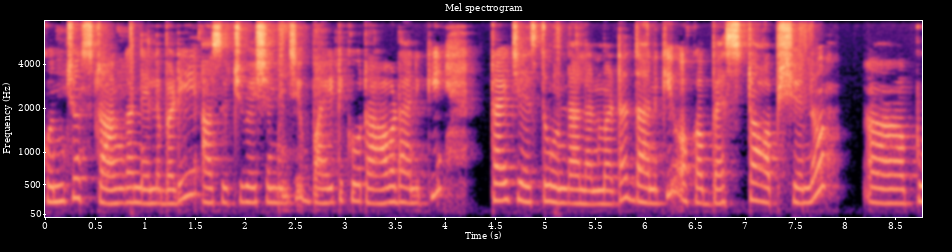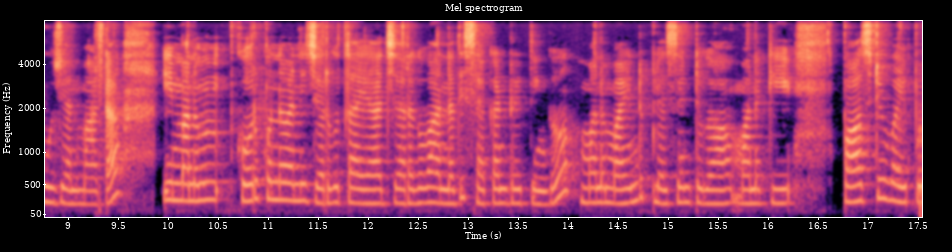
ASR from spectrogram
కొంచెం స్ట్రాంగ్గా నిలబడి ఆ సిచ్యువేషన్ నుంచి బయటకు రావడానికి ట్రై చేస్తూ ఉండాలన్నమాట. దానికి ఒక బెస్ట్ ఆప్షన్ పూజ అనమాట ఈ మనం కోరుకున్నవన్నీ జరుగుతాయా? జరగవా అన్నది సెకండరీ థింగ్ మన మైండ్ ప్లెజెంట్గా మనకి పాజిటివ్ వైపు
